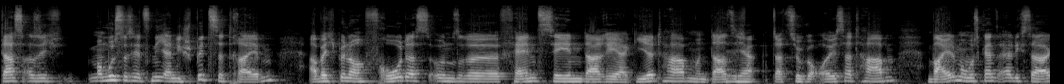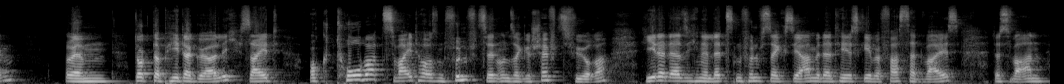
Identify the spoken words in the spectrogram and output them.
das, also ich, man muss das jetzt nicht an die Spitze treiben, aber ich bin auch froh, dass unsere Fanszenen da reagiert haben und da sich Ja. dazu geäußert haben, weil man muss ganz ehrlich sagen, ähm, Dr. Peter Görlich seit Oktober 2015 unser Geschäftsführer. Jeder, der sich in den letzten 5, 6 Jahren mit der TSG befasst hat, weiß, das waren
